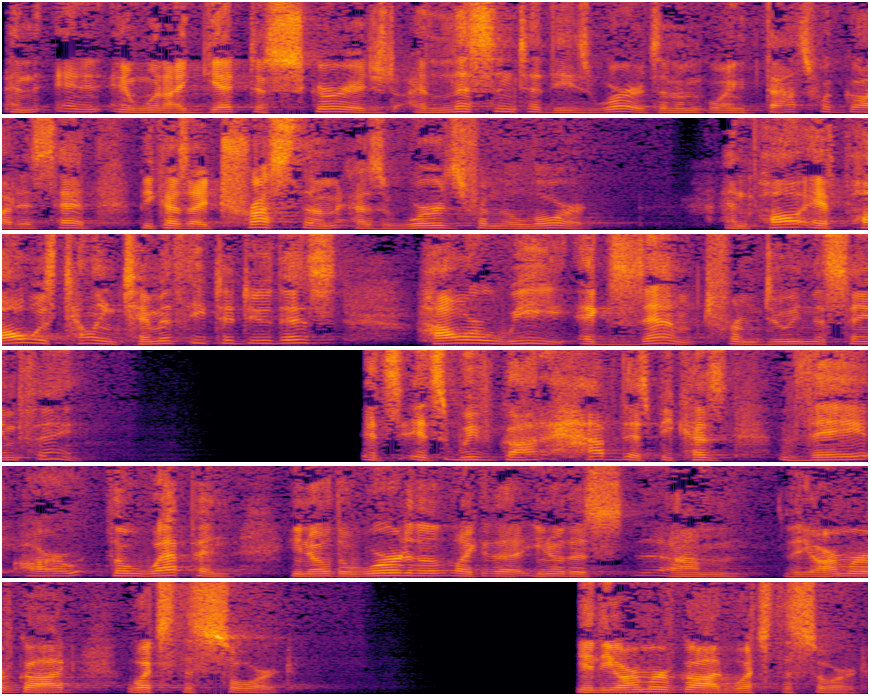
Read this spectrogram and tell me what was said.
And, and, and, when I get discouraged, I listen to these words and I'm going, that's what God has said, because I trust them as words from the Lord. And Paul, if Paul was telling Timothy to do this, how are we exempt from doing the same thing? It's, it's, we've got to have this because they are the weapon. You know, the word of the, like the, you know, this, um, the armor of God, what's the sword? In the armor of God, what's the sword?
